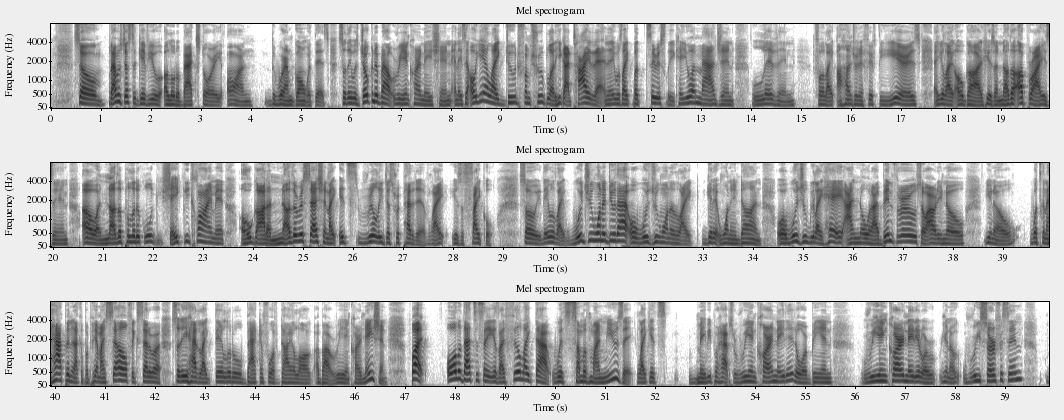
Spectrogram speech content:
So that was just to give you a little backstory on the where I'm going with this. So they was joking about reincarnation and they said, "Oh yeah, like dude from True Blood, he got tired of that." And it was like, "But seriously, can you imagine living for like 150 years and you're like oh god here's another uprising. Oh another political shaky climate. Oh god another recession. Like it's really just repetitive right? It's a cycle. So they was like would you want to do that or would you want to like get it one and done? Or would you be like hey i know what i've been through so i already know you know what's going to happen and I could prepare myself, etc. So they had like their little back and forth dialogue about reincarnation. But all of that to say is I feel like that with some of my music, like it's maybe perhaps reincarnated or being reincarnated or, you know, resurfacing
